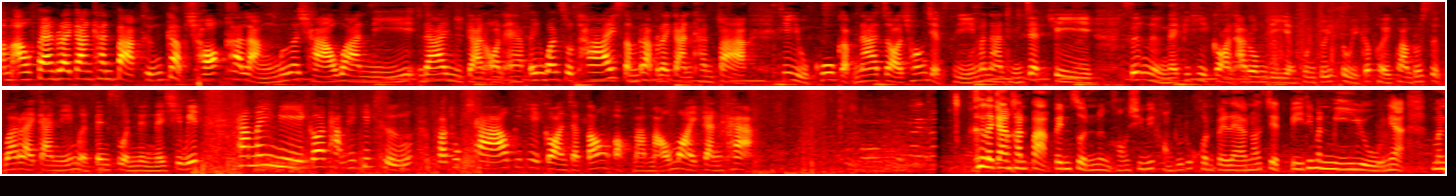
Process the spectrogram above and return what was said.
ทำเอาแฟนรายการคันปากถึงกับช็อกค่ะหลังเมื่อเช้าวานนี้ ได้มีการออนแอร์เป็นวันสุดท้ายสำหรับรายการคันปาก ที่อยู่คู่กับหน้าจอช่องเจ็ดสีมานานถึง 7 ปี ซึ่งหนึ่งในพิธีกรอารมณ์ดีอย่างคุณตุ้ยตุ๋ยก็เผยความรู้สึกว่ารายการนี้เหมือนเป็นส่วนหนึ่งในชีวิต ถ้าไม่มีก็ทำให้คิดถึง เพราะทุกเช้าพิธีกรจะต้องออกมาเมาส์มอยกันค่ะ คือรายการคันปากเป็นส่วนหนึ่งของชีวิตของทุกๆ คนไปแล้วเนาะเจ็ดปีที่มันมีอยู่เนี่ยมัน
